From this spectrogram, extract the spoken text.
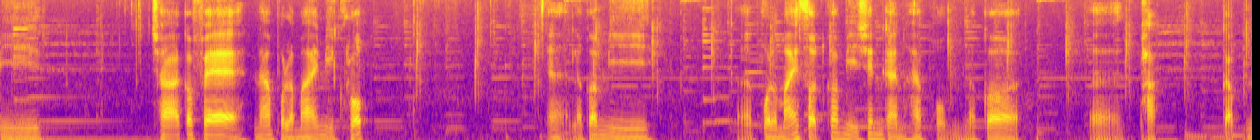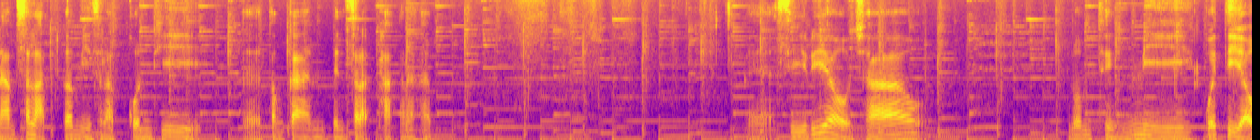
มีชากาแฟ น้ำผลไม้มีครบ แล้วก็มีผลไม้สดก็มีเช่นกันครับผม แล้วก็ผักกับน้ำสลัดก็มีสำหรับคนที่ต้องการเป็นสลัดผักนะครับ ซีเรียลเช้า รวมถึงมีก๋วยเตี๋ยว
